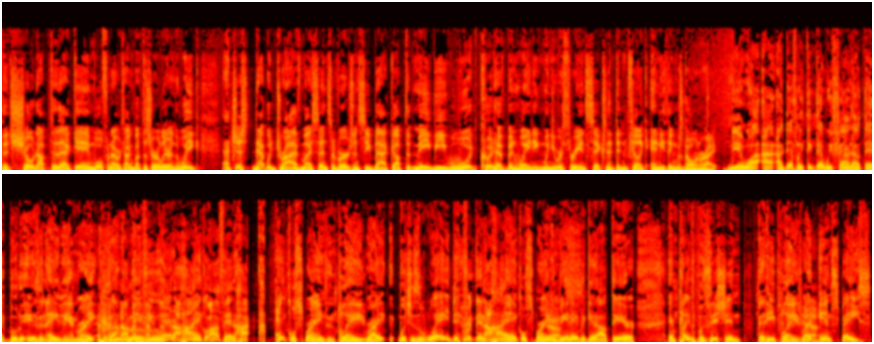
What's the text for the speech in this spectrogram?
that showed up to that game, Wolf and I were talking about this earlier in the week. That just that would drive my sense of urgency back up. That maybe would could have been waning when you were three and six, and it didn't feel like anything was going right. Yeah, well, I, I definitely think that we found out that Budda is an alien, right? Because I, I mean, if you had a high ankle, I've had high, ankle sprains and played, right, which is way different than a high ankle sprain. Yes. And being able to get out there and play the position that he plays, right, Yeah. in space,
